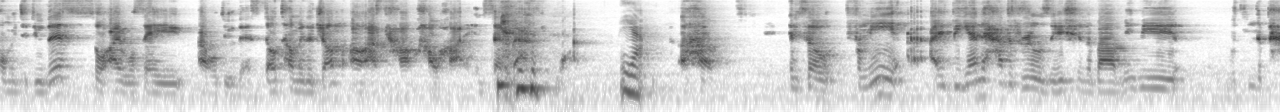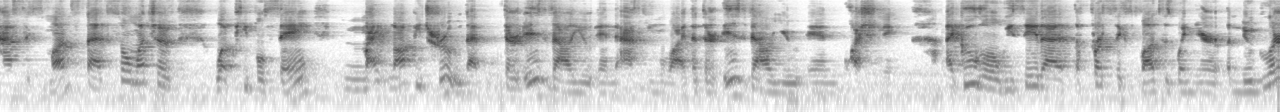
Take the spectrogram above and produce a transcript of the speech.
told me to do this, so I will say, I will do this. They'll tell me to jump, I'll ask how, how high instead of asking why. Yeah. Uh-huh. and so me, I began to have this realization about maybe within the past six months that so much of what people say might not be true, that there is value in asking why, that there is value in questioning. At Google, we say that the first six months is when you're a noogler,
